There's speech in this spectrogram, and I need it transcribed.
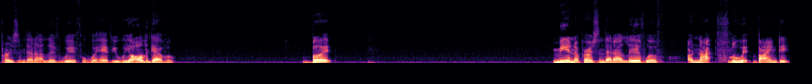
person that I live with or what have you. We all together. But me and the person that I live with are not fluid binded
